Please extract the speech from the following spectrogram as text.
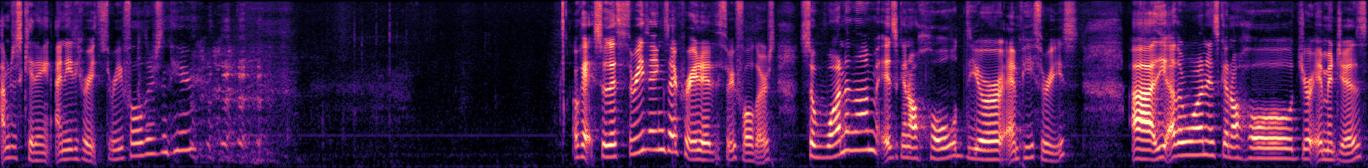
I'm just kidding. I need to create three folders in here. okay, so the three things I created, three folders. So one of them is going to hold your MP3s. Uh, the other one is going to hold your images.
